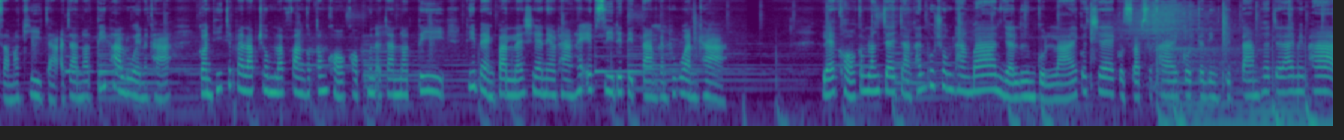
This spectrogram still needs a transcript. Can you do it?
สามัคคีจากอาจารย์นอตตี้พารวยนะคะ ก่อนที่จะไปรับชมรับฟังก็ต้องขอขอบคุณอาจารย์นอตตี้ที่แบ่งปันและแชร์แนวทางให้ FC ได้ติดตามกันทุกวันค่ะ และขอกำลังใจจากท่านผู้ชมทางบ้าน อย่าลืมกดไลค์ กดแชร์ กด Subscribe กดกระดิ่งติดตามเพื่อจะได้ไม่พลาด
